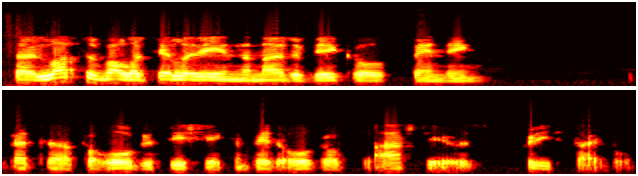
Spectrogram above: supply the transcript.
So lots of volatility in the motor vehicle spending, but uh, for August this year compared to August last year, it was pretty stable.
